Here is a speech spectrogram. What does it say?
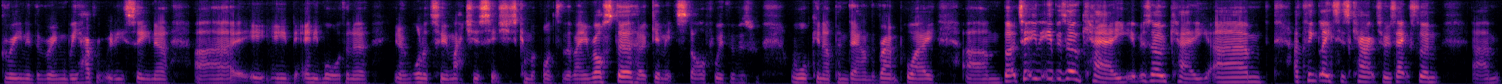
green in the ring. We haven't really seen her uh, in, any more than a you know one or two matches since she's come up onto the main roster. Her gimmick start with was walking up and down the rampway, um, but it, it, was okay. It was okay. Um, I think Lacey's character is excellent. Um,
